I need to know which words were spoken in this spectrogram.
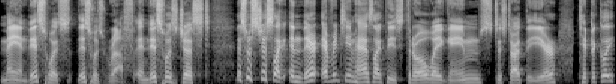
man, this was this was rough, and this was just this was just like, and there, every team has like these throwaway games to start the year, typically,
